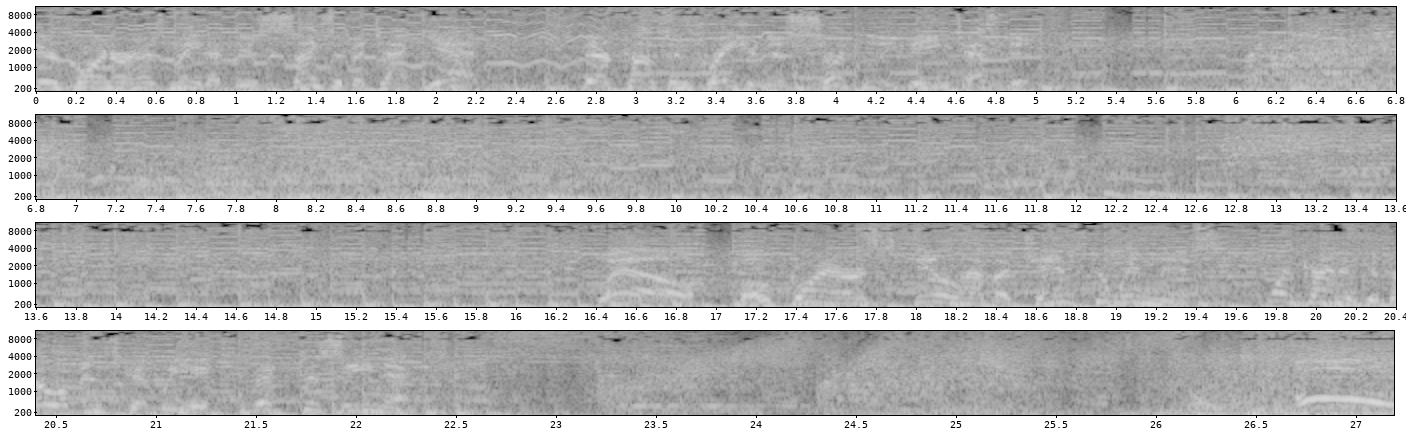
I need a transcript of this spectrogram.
Neither corner has made a decisive attack yet. Their concentration is certainly being tested. Well, both corners still have a chance to win this. What kind of developments can we expect to see next? Oh!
